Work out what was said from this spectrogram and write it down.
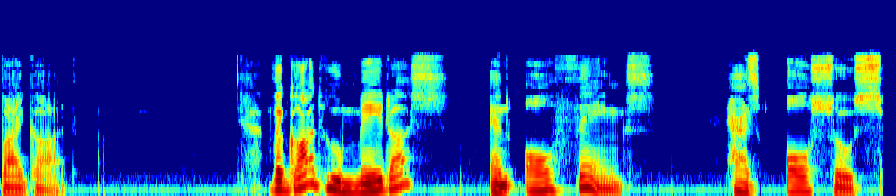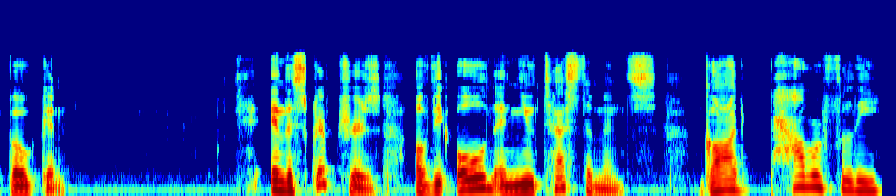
by God. The God who made us and all things has also spoken. In the scriptures of the Old and New Testaments, God powerfully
